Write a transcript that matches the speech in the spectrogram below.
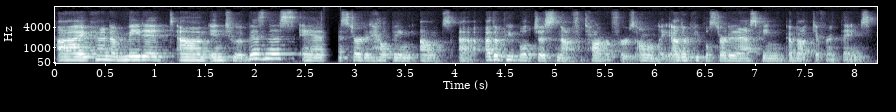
I kind of made it um, into a business and started helping out uh, other people, just not photographers only. Other people started asking about different things.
